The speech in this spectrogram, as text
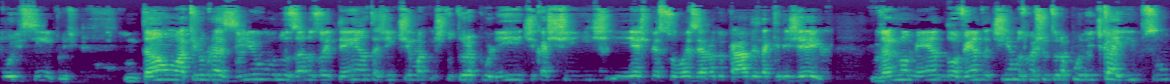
pura e simples. Então, aqui no Brasil, nos anos 80, a gente tinha uma estrutura política X e as pessoas eram educadas daquele jeito. Nos anos 90, tínhamos uma estrutura política Y.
